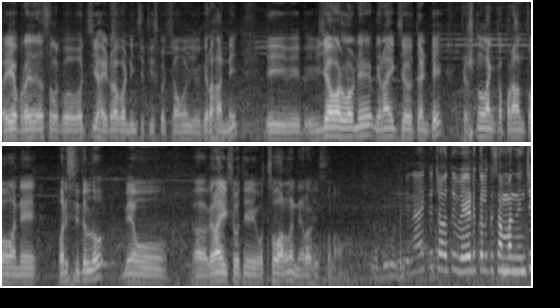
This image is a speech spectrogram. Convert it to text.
వేరే ప్రదేశాలకు వచ్చి హైదరాబాద్ నుంచి తీసుకొచ్చాము ఈ విగ్రహాన్ని. ఈ విజయవాడలోనే వినాయక చవితి అంటే కృష్ణలంక ప్రాంతం అనే పరిస్థితుల్లో మేము వినాయక చవితి ఉత్సవాలను నిర్వహిస్తున్నాము. వినాయక చవితి వేడుకలకు సంబంధించి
